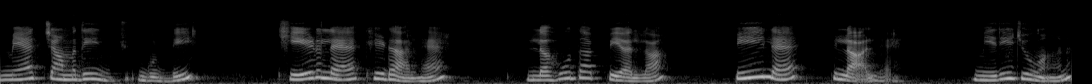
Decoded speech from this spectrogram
ਮੈਂ ਚੰਮਦੀ ਜ- ਗੁੱਡੀ, ਖੇਡ ਲੈ ਖਿਡਾ ਲੈ, ਲਹੂ ਦਾ ਪਿਆਲਾ, ਪੀ ਲੈ ਪਿਲਾ ਲੈ, ਮੇਰੀ ਜਵਾਨ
